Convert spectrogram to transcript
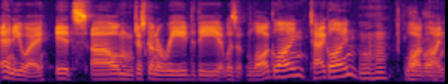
anyway, it's I'm just going to read the was it log line tagline mm-hmm. log line.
